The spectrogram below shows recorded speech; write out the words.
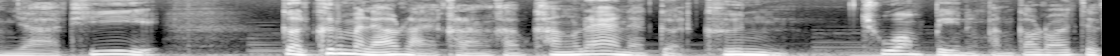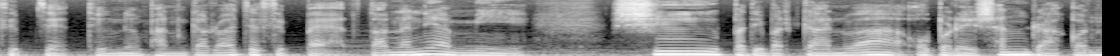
ฮิงญาที่เกิดขึ้นมาแล้วหลายครั้งครับ ครั้งแรกเนี่ยเกิดขึ้น ช่วงปี 1977 ถึง 1978 ตอนนั้นเนี่ยมีชื่อปฏิบัติการว่า Operation Dragon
